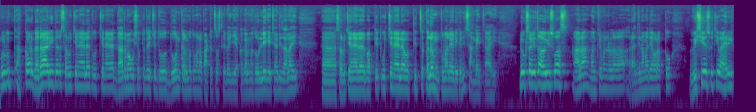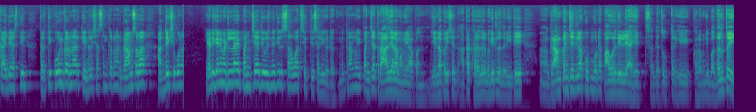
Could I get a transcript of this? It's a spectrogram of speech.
मूलभूत हक्कावर गदा आली तर सर्वोच्च न्यायालयात उच्च न्यायालयात दाद मागू शकतो. त्याचे तो दोन कलम तुम्हाला पाठच असले पाहिजे. एका कलमाचा उल्लेख याच्या आधी झाला आहे अं, सर्वोच्च न्यायालयाबाबतीत उच्च न्यायालयाबाबतीतचं कलम तुम्हाला या ठिकाणी सांगायचं आहे. लोकसभेचा अविश्वास आला मंत्रिमंडळाला राजीनामा द्यावा लागतो. विषय सूची बाहेरील कायदे असतील तर ती कोण करणार? केंद्र शासन करणार? ग्रामसभा अध्यक्ष कोण या ठिकाणी म्हटलेलं आहे पंचायत योजनेतील सर्वात शक्तिशाली घटक. मित्रांनो ही पंचायत राज याला म्हणूया आपण. जिल्हा परिषद आता खरं जर बघितलं तर इथे ग्रामपंचायतीला खूप मोठ्या पावर दिल्या आहेत. सध्याचं उत्तर हे खरं म्हणजे बदलतं आहे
